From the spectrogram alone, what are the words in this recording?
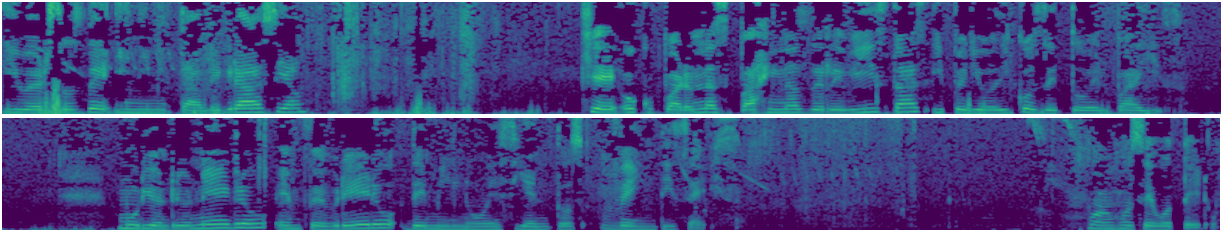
y versos de inimitable gracia que ocuparon las páginas de revistas y periódicos de todo el país. Murió en Río Negro en febrero de 1926. Juan José Botero.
